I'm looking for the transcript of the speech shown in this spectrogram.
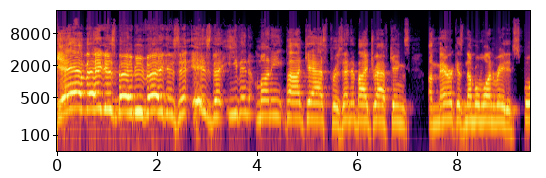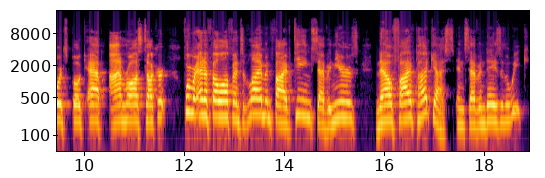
Yeah, Vegas, baby, Vegas. It is the Even Money Podcast presented by DraftKings, America's number one rated sportsbook app. I'm Ross Tucker, former NFL offensive lineman, five teams, seven years, now five podcasts in seven days of the week.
